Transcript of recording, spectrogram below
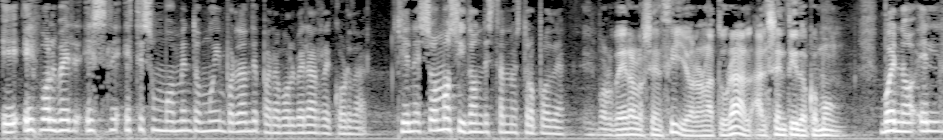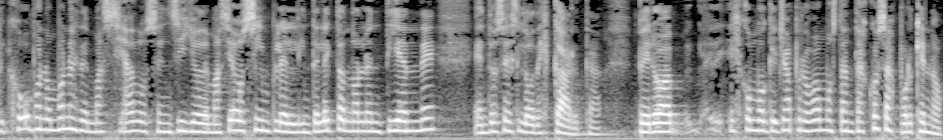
eh, es volver, este es un momento muy importante para volver a recordar quiénes somos y dónde está nuestro poder. Es volver a lo sencillo, a lo natural, al sentido común. Bueno, el Ho'oponopono es demasiado sencillo, demasiado simple, el intelecto no lo entiende, entonces lo descarta. Pero eh, es como que ya probamos tantas cosas, ¿por qué no?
